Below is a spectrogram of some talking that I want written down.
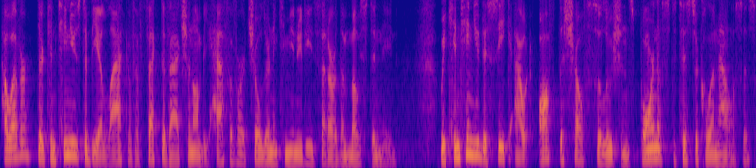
However, there continues to be a lack of effective action on behalf of our children and communities that are the most in need. We continue to seek out off the shelf solutions born of statistical analysis,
